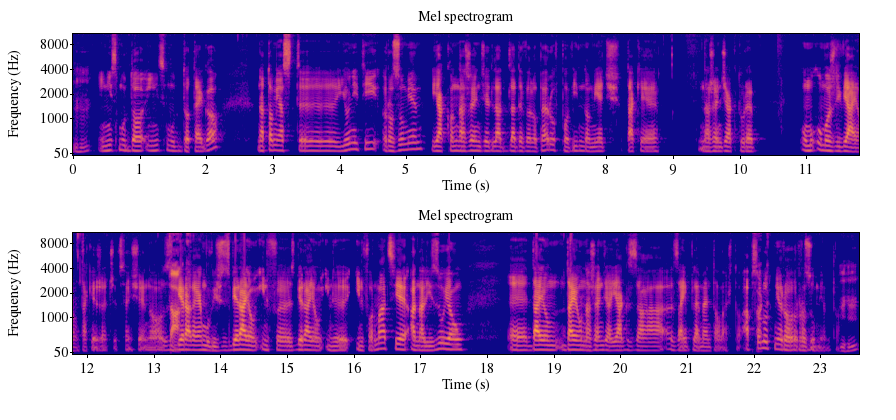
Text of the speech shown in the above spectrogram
mhm. i, nic mu do, i nic mu do tego. Natomiast y, Unity rozumiem jako narzędzie dla, dla deweloperów powinno mieć takie narzędzia, które um, umożliwiają takie rzeczy. W sensie, no, tak. zbiera, tak jak mówisz, zbierają, inf, zbierają in, informacje, analizują, e, dają, dają narzędzia, jak za, zaimplementować to. Absolutnie tak. ro, rozumiem to. Mhm.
